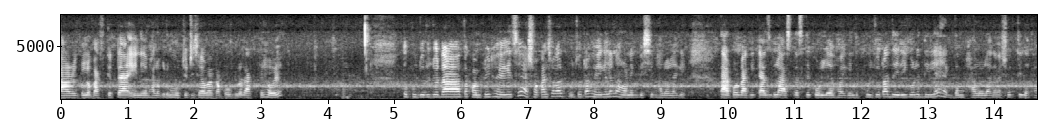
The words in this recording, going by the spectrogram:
আর এগুলো বাস্কেটটা এনে ভালো করে মুচে টুচে আবার কাপড়গুলো রাখতে হবে। তো পুজো টুজোটা তো কমপ্লিট হয়ে গেছে। আর সকাল সকাল পুজোটা হয়ে গেলে না অনেক বেশি ভালো লাগে। তারপর বাকি কাজগুলো আস্তে আস্তে করলে হয়। কিন্তু পুজোটা দেরি করে দিলে একদম ভালো লাগে না, সত্যি কথা।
